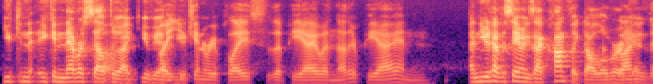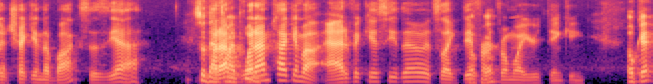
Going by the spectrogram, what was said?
you can you can never sell to IQVIA, but you can replace the PI with another PI and and you'd have the same exact conflict all as over long again. as they're checking the boxes, yeah. so that's my I'm, what I'm talking about advocacy though, it's like different Okay. from what you're thinking. okay.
